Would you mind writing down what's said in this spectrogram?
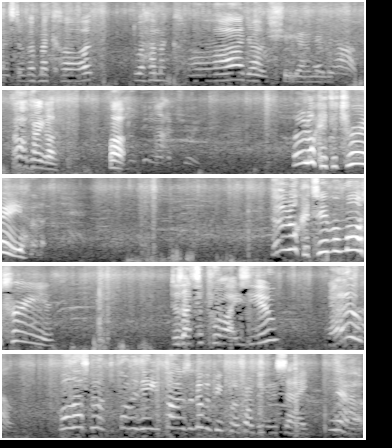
I still got my card? Do I have my card? Oh shit, yeah, I remember. Oh, thank God. What? Looking at a tree. Oh, look, it's a tree. Oh, look, it's even more trees. Does that surprise you? No? No. Well, that's what probably the 8,000 other people are probably going to say. No.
